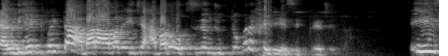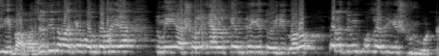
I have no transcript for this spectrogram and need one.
অ্যালডিহাইড পাইতা, আবার আবার এই যে আবার অক্সিজেন যুক্ত করে ফেটি অ্যাসিড পেয়ে যেতা। ইজি বাবা, যদি তোমাকে বলতো ভাইয়া, তুমি আসলে অ্যালকেন থেকে তৈরি করো, তাহলে তুমি কোথায় থেকে শুরু করতে?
